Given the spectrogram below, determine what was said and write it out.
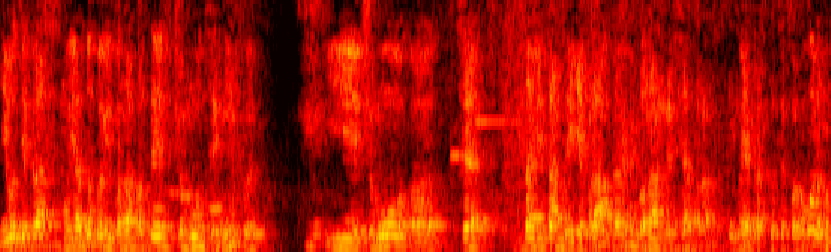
І от якраз моя доповідь вона про те, чому це міфи, і чому е, це навіть там, де є правда, вона не вся правда. І ми якраз про це поговоримо.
